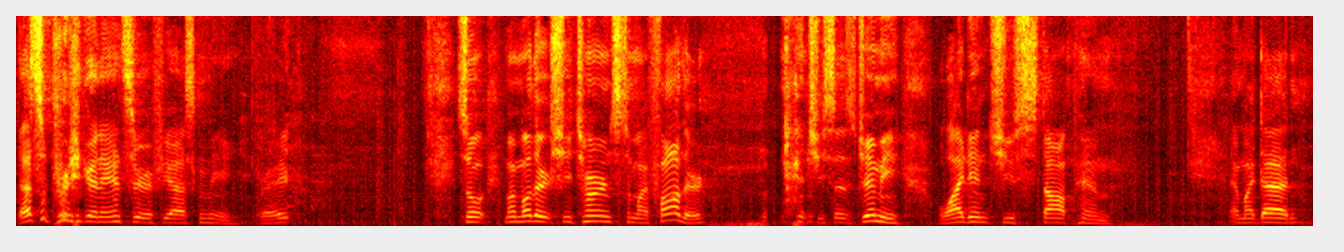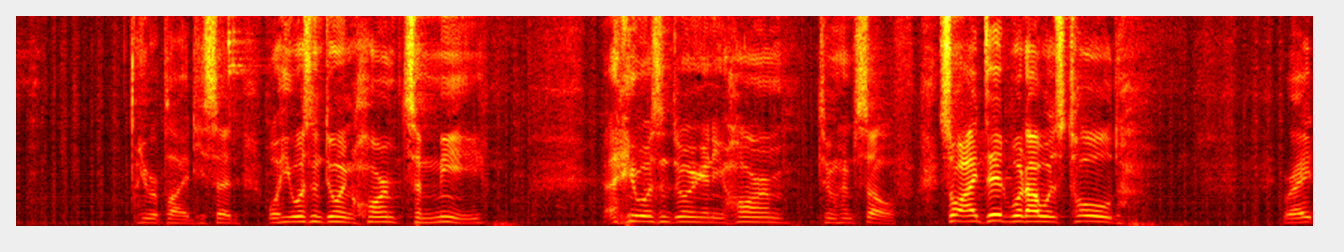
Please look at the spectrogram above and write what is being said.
That's a pretty good answer if you ask me, right? So my mother, she turns to my father and she says, Jimmy, why didn't you stop him? And my dad, he replied, he said, Well, he wasn't doing harm to me, and he wasn't doing any harm to himself. So I did what I was told. Right?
